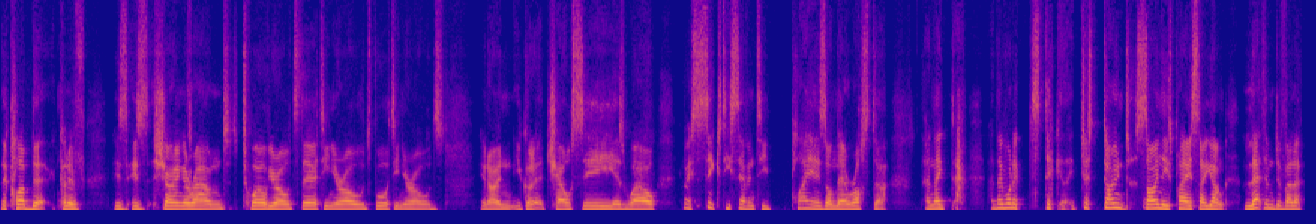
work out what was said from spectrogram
the club that kind of is is showing around 12 year olds, 13 year olds, 14 year olds, you know, and you've got a Chelsea as well, you know, 60, 70 players on their roster. And they and they want to stick just don't sign these players so young. Let them develop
